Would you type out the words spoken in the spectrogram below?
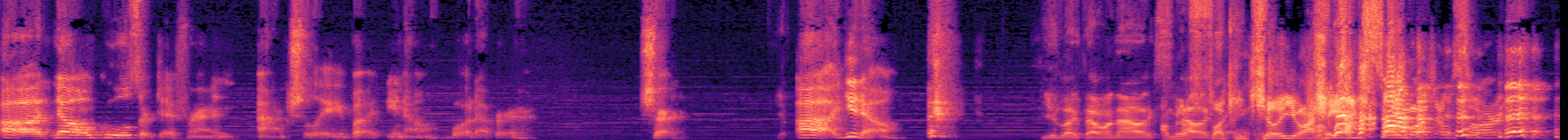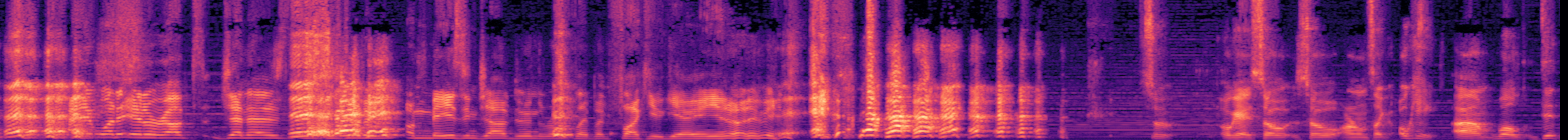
uh, no, ghouls are different actually, but you know, whatever. Sure. Yeah. Uh, you know. You like that one, Alex? I'm gonna Alex fucking likes kill you. I hate you so much. I'm sorry. I didn't want to interrupt. Jenna is, is doing an amazing job doing the roleplay, but fuck you, Gary. You know what I mean? So okay, so so Arnold's like, okay, um, well, did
